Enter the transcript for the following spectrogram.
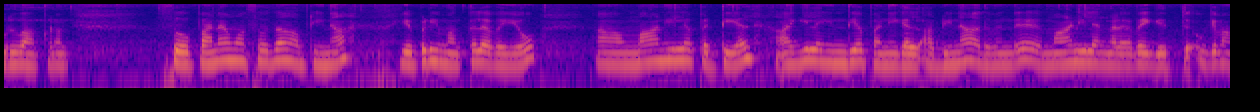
உருவாக்கணும். ஸோ பண மசோதா அப்படின்னா எப்படி மக்களவையோ மாநில பட்டியல் அகில இந்திய பணிகள் அப்படின்னா அது வந்து மாநிலங்களவை கெத்து ஓகேவா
